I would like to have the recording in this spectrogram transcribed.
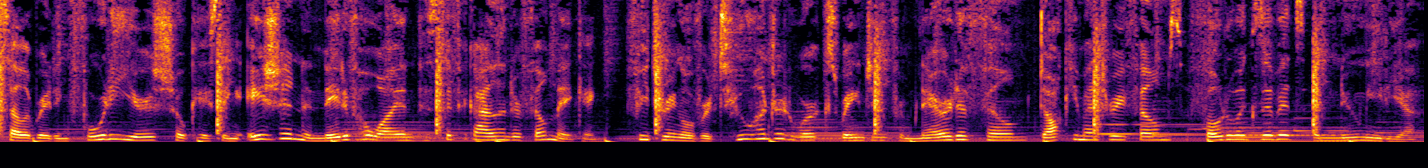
celebrating 40 years showcasing Asian and Native Hawaiian Pacific Islander filmmaking, featuring over 200 works ranging from narrative film, documentary films, photo exhibits, and new media.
